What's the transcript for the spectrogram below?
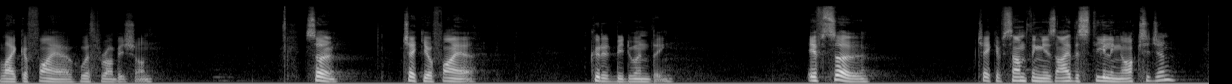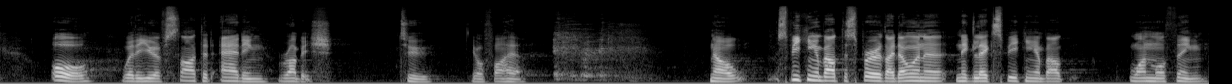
like a fire with rubbish on. So, check your fire. Could it be dwindling? If so, Check if something is either stealing oxygen or whether you have started adding rubbish to your fire. Now, speaking about the Spirit, I don't want to neglect speaking about one more thing,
